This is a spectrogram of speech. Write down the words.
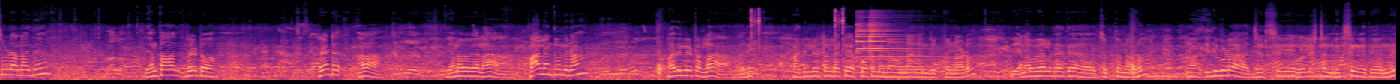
చూడన్నా ఇది? ఎంత రేటు? రేటు ఎనభై వేలా? పాలు ఎంత ఉందినా? పది లీటర్లా? అది పది లీటర్లు అయితే పూట మీద ఉన్నదని చెప్తున్నాడు. ఎనభై వేలుగా అయితే చెప్తున్నాడు. ఇది కూడా జెర్సీ ఓలిస్టన్ మిక్సింగ్ అయితే ఉంది.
